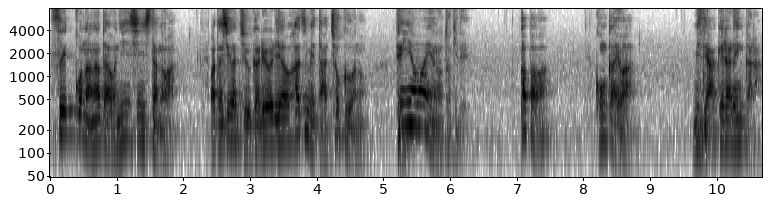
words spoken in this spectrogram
末っ子のあなたを妊娠したのは私が中華料理屋を始めた直後のてんやわんやの時でパパは今回は店開けられんから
